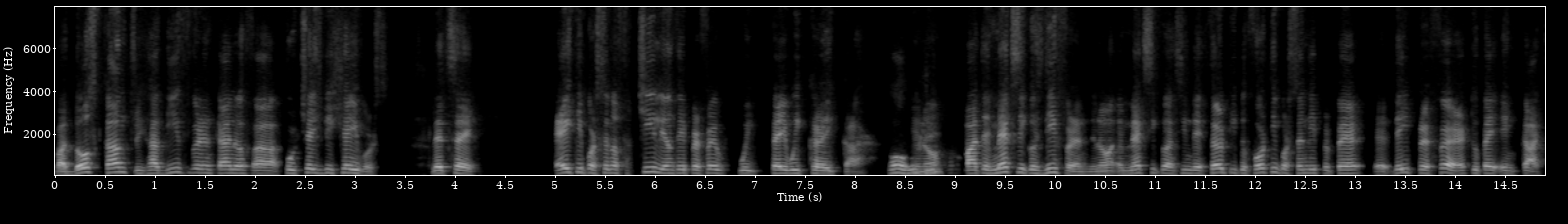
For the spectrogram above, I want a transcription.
But those countries have different kind of uh, purchase behaviors. Let's say 80% of Chileans, they prefer we pay with credit card. Oh, okay. you know. But in Mexico is different, you know. In Mexico, I think the 30 to 40 percent they prepare uh, they prefer to pay in cash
